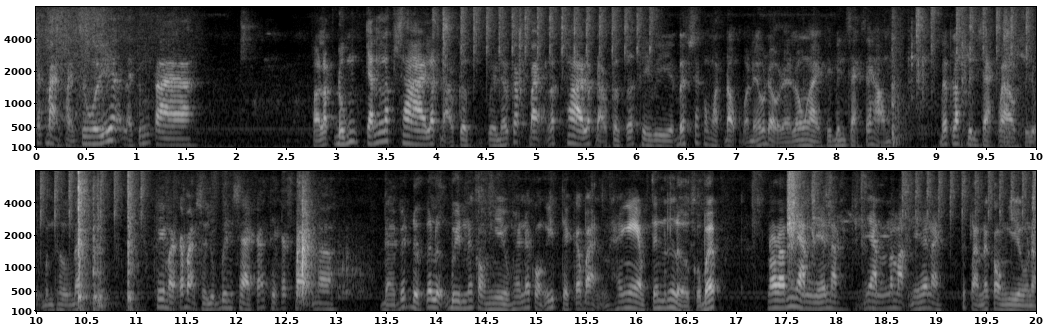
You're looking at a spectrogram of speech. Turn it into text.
Các bạn phải chú ý là chúng ta phải lắp đúng tránh lắp sai lắp đảo cực. Vì nếu các bạn lắp sai lắp đảo cực đó thì bếp sẽ không hoạt động và nếu đầu để lâu ngày thì pin sạc sẽ hỏng. Bếp lắp pin sạc vào sử dụng bình thường đấy. khi mà các bạn sử dụng pin sạc thì các bạn ờ, để biết được cái lượng pin nó còn nhiều hay nó còn ít thì các bạn hãy nghe một tiếng đánh lửa của bếp. Nó đánh nhanh như thế này, nhanh, nó mạnh như thế này, tức là nó còn nhiều nè.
